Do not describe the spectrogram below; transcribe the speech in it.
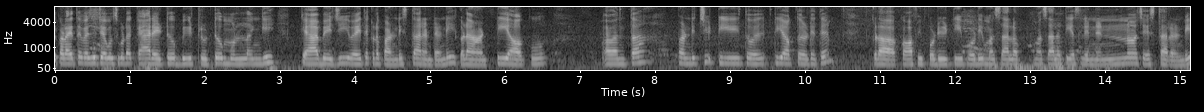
ఇక్కడైతే వెజిటేబుల్స్ కూడా క్యారెట్ బీట్రూట్ ముల్లంగి క్యాబేజీ ఇవైతే ఇక్కడ పండిస్తారంటండి. ఇక్కడ టీ ఆకు అవంతా పండించి టీతో టీ ఆకుతో అయితే ఇక్కడ కాఫీ పొడి టీ పొడి మసాలా మసాలా టీ అసలు ఎన్నెన్నో చేస్తారండి.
